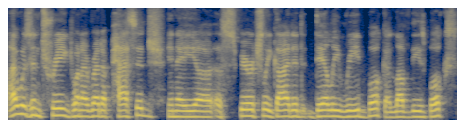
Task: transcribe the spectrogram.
I was intrigued when I read a passage in a, uh, a spiritually guided daily read book. I love these books.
